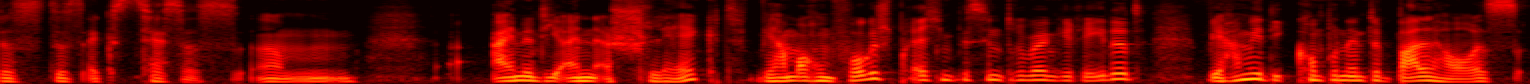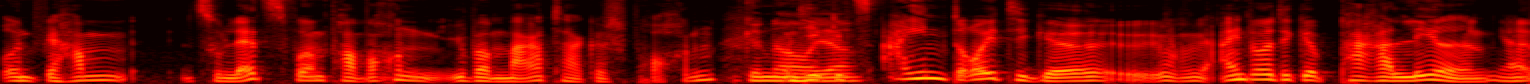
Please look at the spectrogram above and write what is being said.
des, des Exzesses. Ähm, eine, die einen erschlägt. Wir haben auch im Vorgespräch ein bisschen drüber geredet. Wir haben hier die Komponente Ballhaus und wir haben zuletzt vor ein paar Wochen über Martha gesprochen. Genau. Und hier ja. gibt es eindeutige, eindeutige Parallelen, ja,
